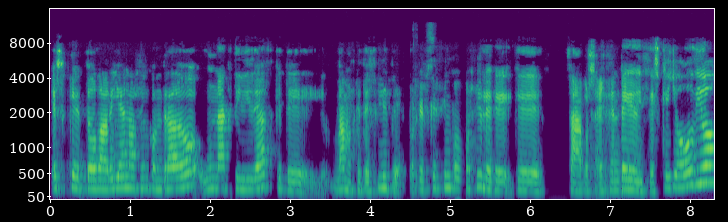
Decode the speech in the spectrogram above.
es que todavía no has encontrado una actividad que te, vamos, que te flipe, porque es que es imposible que, que o sea, pues hay gente que dice, es que yo odio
